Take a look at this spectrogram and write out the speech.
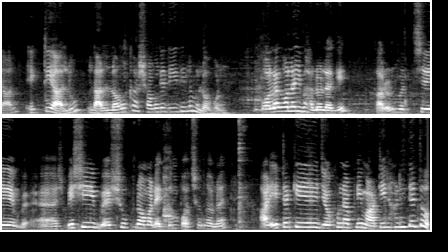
চাল, একটি আলু, লাল লঙ্কা, সঙ্গে দিয়ে দিলাম লবণ। গলা গলাই ভালো লাগে, কারণ হচ্ছে বেশি শুকনো আমার একদম পছন্দ নয়। আর এটাকে যখন আপনি মাটির হাঁড়িতে তো,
